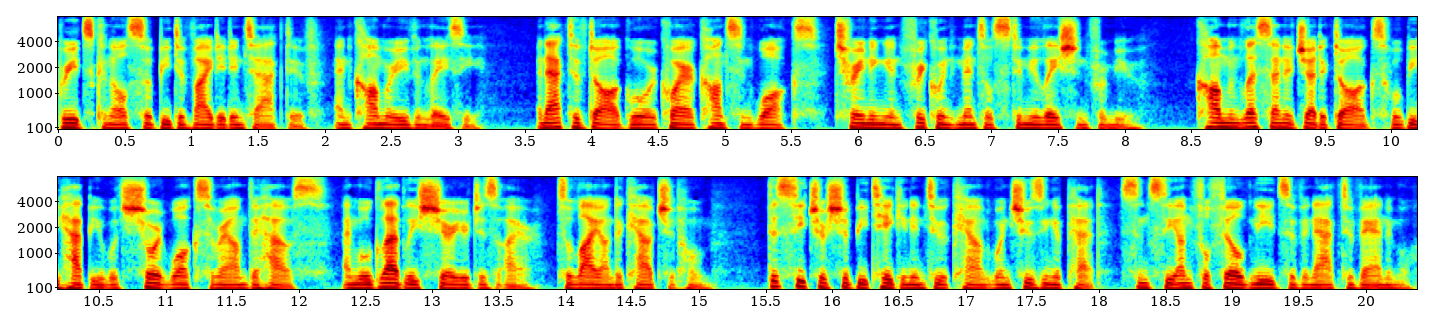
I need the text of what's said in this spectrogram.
breeds can also be divided into active and calm or even lazy. An active dog will require constant walks, training and frequent mental stimulation from you. Calm and less energetic dogs will be happy with short walks around the house and will gladly share your desire to lie on the couch at home. This feature should be taken into account when choosing a pet, since the unfulfilled needs of an active animal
